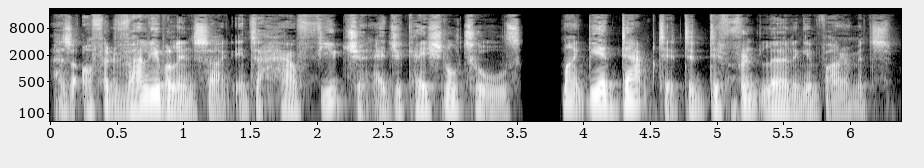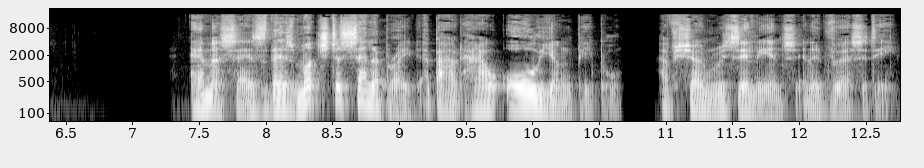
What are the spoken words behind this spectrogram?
has offered valuable insight into how future educational tools might be adapted to different learning environments. Emma says there's much to celebrate about how all young people have shown resilience in adversity.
